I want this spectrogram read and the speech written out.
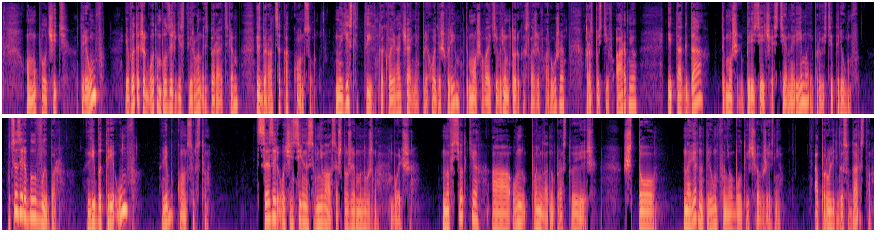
он мог получить триумф, и в этот же год он был зарегистрирован избирателем, избираться как консул. Но если ты, как военачальник, приходишь в Рим, ты можешь войти в Рим только сложив оружие, распустив армию, и тогда ты можешь пересечь стены Рима и провести триумф. У Цезаря был выбор. Либо триумф, либо консульство. Цезарь очень сильно сомневался, что же ему нужно больше. Но все-таки а, он понял одну простую вещь, что, наверное, триумф у него будет еще в жизни. А порулить государством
